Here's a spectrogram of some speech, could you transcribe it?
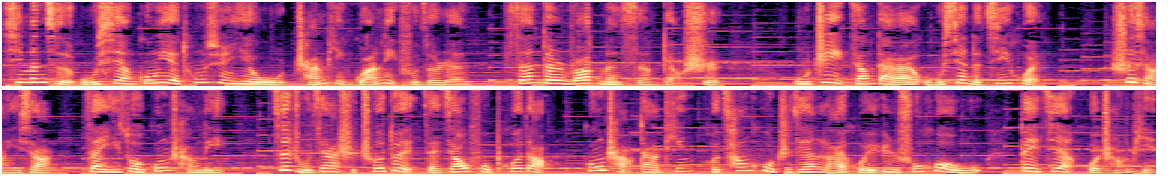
西门子无线工业通讯业务产品管理负责人 Sander Rodmanson 表示：“5G 将带来无限的机会。设想一下。”在一座工厂里，自主驾驶车队在交付坡道、工厂大厅和仓库之间来回运输货物、备件或成品。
